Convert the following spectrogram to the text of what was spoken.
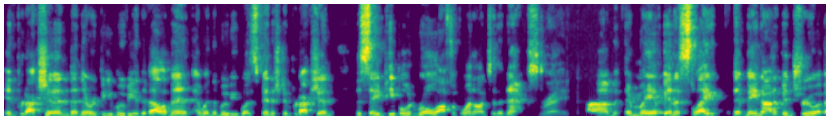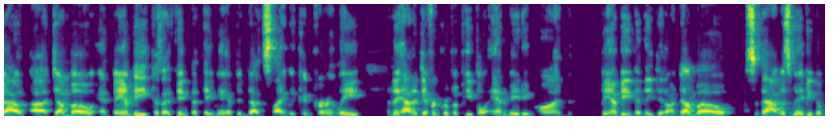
in production, then there would be a movie in development, and when the movie was finished in production, the same people would roll off of one onto the next. Right. Um, there may have been a slight that may not have been true about uh, Dumbo and Bambi because I think that they may have been done slightly concurrently, and they had a different group of people animating on Bambi than they did on Dumbo. So that was maybe the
